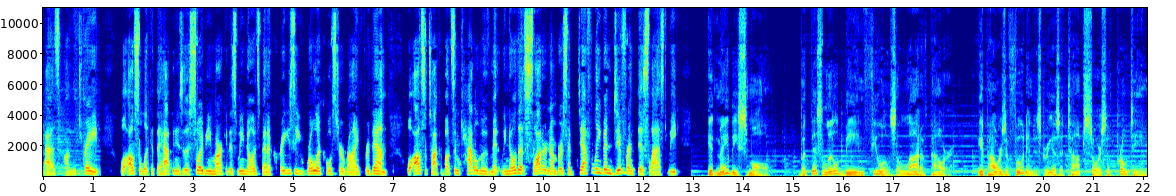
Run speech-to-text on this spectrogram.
has on the trade? We'll also look at the happenings of the soybean market as we know it's been a crazy roller coaster ride for them. We'll also talk about some cattle movement. We know that slaughter numbers have definitely been different this last week. It may be small, but this little bean fuels a lot of power. It powers a food industry as a top source of protein.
